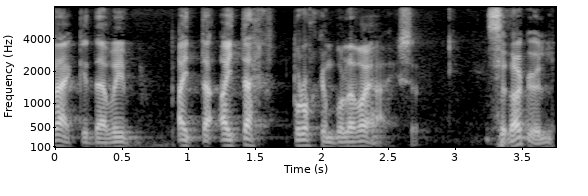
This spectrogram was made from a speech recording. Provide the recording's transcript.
rääkida või aitäh, aitäh, rohkem pole vaja, eks ole. seda küll,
